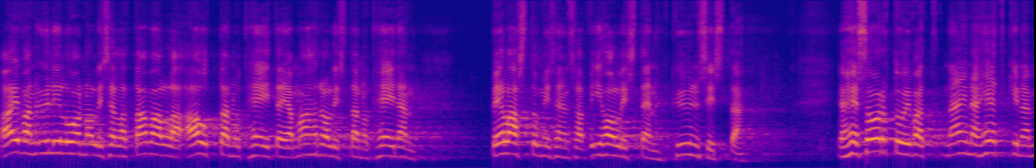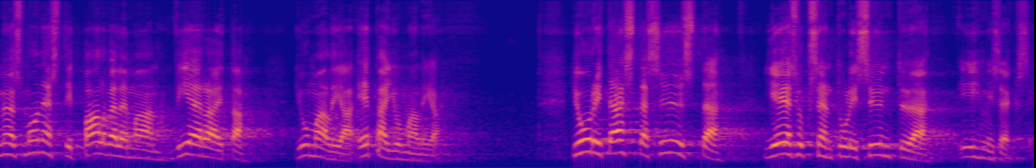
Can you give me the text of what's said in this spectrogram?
aivan yliluonnollisella tavalla auttanut heitä ja mahdollistanut heidän pelastumisensa vihollisten kynsistä. Ja he sortuivat näinä hetkinä myös monesti palvelemaan vieraita jumalia, epäjumalia. Juuri tästä syystä Jeesuksen tuli syntyä ihmiseksi.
